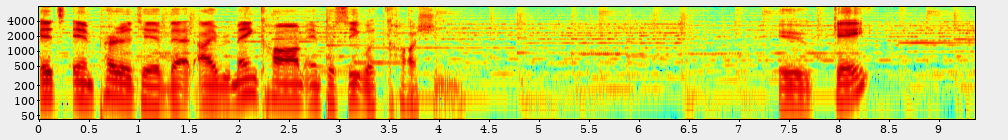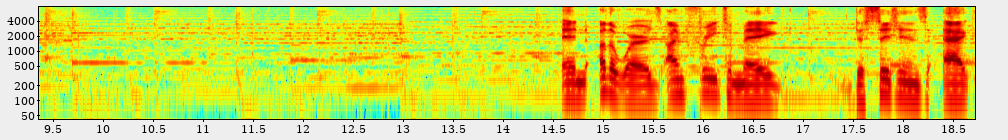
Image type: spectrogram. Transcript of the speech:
It's imperative that I remain calm and proceed with caution. Okay. In other words, I'm free to make decisions, act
